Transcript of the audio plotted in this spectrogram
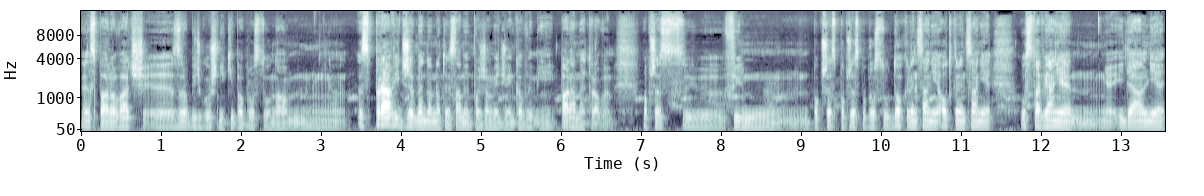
e, sparować, e, zrobić głośniki, po prostu no, mm, sprawić, że będą na tym samym poziomie dźwiękowym i parametrowym. Poprzez film, poprzez, poprzez po prostu dokręcanie, odkręcanie, ustawianie mm, idealnie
